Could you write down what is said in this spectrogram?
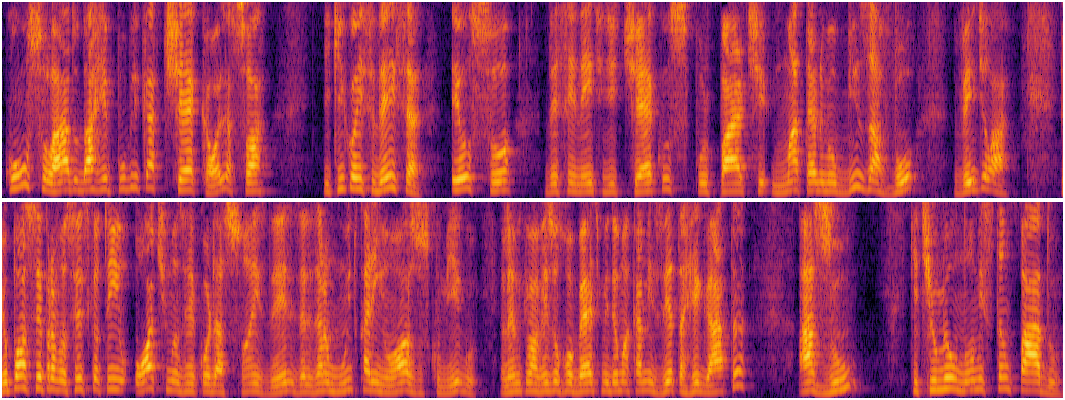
consulado da República Tcheca. Olha só. E que coincidência, eu sou descendente de tchecos por parte materna. Meu bisavô veio de lá. Eu posso dizer para vocês que eu tenho ótimas recordações deles, eles eram muito carinhosos comigo. Eu lembro que uma vez o Roberto me deu uma camiseta regata azul que tinha o meu nome estampado.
